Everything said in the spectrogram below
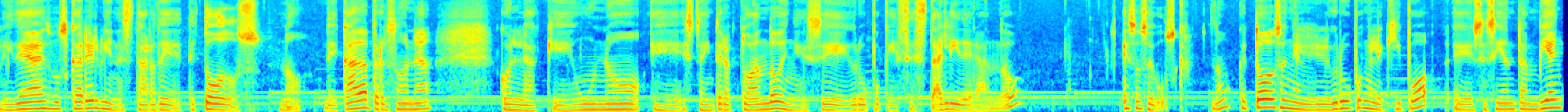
La idea es buscar el bienestar de, todos, ¿no? De cada persona con la que uno eh, está interactuando en ese grupo que se está liderando eso se busca, ¿no? Que todos en el grupo, en el equipo, eh, se sientan bien,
